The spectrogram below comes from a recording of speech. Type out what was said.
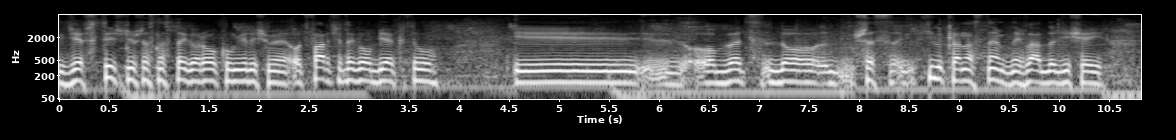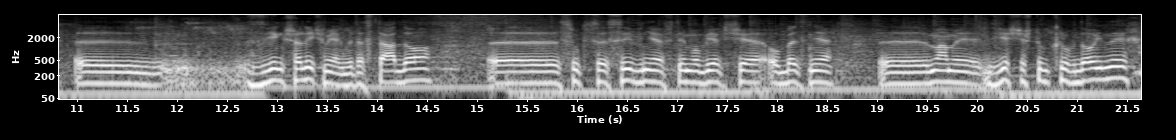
gdzie w styczniu 2016 roku mieliśmy otwarcie tego obiektu i obec do, przez kilka następnych lat do dzisiaj e, zwiększaliśmy jakby te stado e, sukcesywnie w tym obiekcie obecnie e, mamy 200 sztuk krów dojnych.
